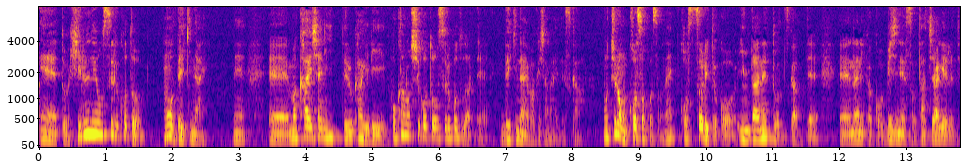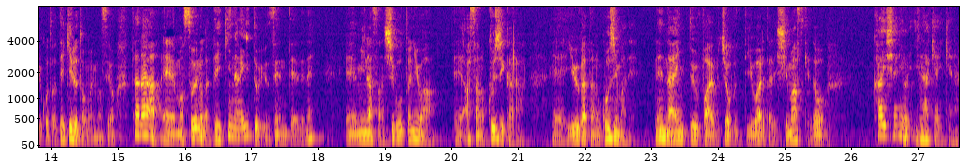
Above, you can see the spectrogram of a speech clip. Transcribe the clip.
えーと、昼寝をすることもできない。ね。えーまあ、会社に行ってる限り他の仕事をすることだってできないわけじゃないですか。もちろんこそこそねこっそりとこうインターネットを使って、えー、何かこうビジネスを立ち上げるっていうことはできると思いますよ。ただ、えーまあ、そういうのができないという前提でね、えー、皆さん仕事には、えー、朝の9時から、えー、夕方の5時まで、ね、9 to 5ジョブって言われたりしますけど会社にはいなきゃいけない、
